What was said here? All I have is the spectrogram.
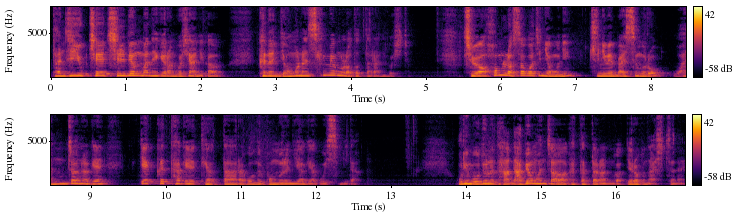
단지 육체의 질병만 해결한 것이 아니라 그는 영원한 생명을 얻었다라는 것이죠. 죄와 허물러 썩어진 영혼이 주님의 말씀으로 완전하게 깨끗하게 되었다라고 오늘 본문은 이야기하고 있습니다. 우리 모두는 다 나병 환자 같았다라는 것 여러분 아시잖아요.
